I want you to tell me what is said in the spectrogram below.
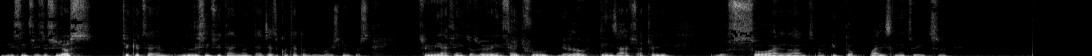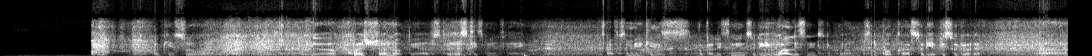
you listen to it. So just take your time, listen to it, and you know digest the content of the voice note because to me, I think it was very insightful. There are a lot of things I actually you know, saw and learned and picked up while listening to it too. Okay, so the question or perhaps the statement I have to make is after listening to the while listening to the um, to the podcast or the episode rather, uh,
